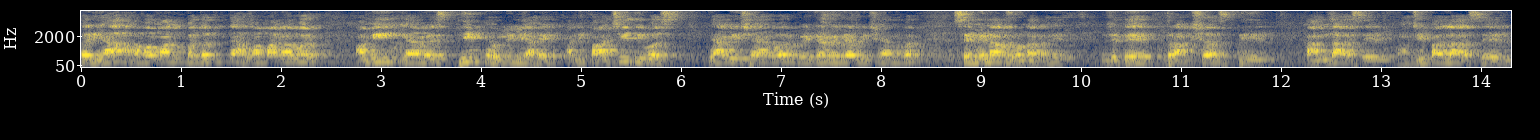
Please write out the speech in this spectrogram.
तर या हवामान बदलत्या हवामानावर आम्ही यावेळेस थीम ठेवलेली आहे आणि पाचही दिवस या विषयावर वेगळ्या वेगळ्या विषयांवर सेमिनार्स होणार आहेत म्हणजे ते द्राक्ष असतील कांदा असेल भाजीपाला असेल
